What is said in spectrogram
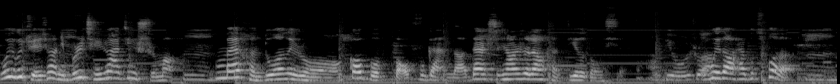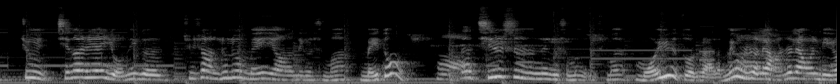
我有个诀窍，你不是情绪化进食吗？嗯。我买很多那种高饱饱腹感的，但是实际上热量很低的东西。比如说。味道还不错的。嗯。就前段时间有那个，就像溜溜梅一样的那个什么梅冻，那其实是那个什么什么魔芋做出来的，没有热量，热量为零。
